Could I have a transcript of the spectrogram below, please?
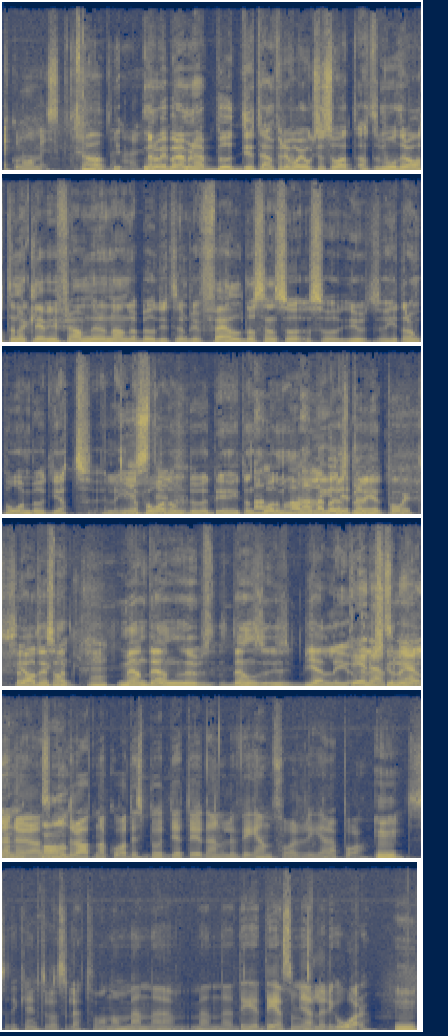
ekonomiskt. Ja. Men om vi börjar med den här budgeten. För det var ju också så att, att Moderaterna klev ju fram när den andra budgeten blev fälld. Och sen så, så, ju- så hittade de på en budget. Eller hittade Just på. det. De, de, de hittade inte på. De hade Alla budgetar är budget. ett påhitt. så Ja det är sant. Mm. Men den, den gäller ju. Det är eller den som skulle gäller gälla. nu. Alltså Ja. Moderaterna och KDs budget är ju den Löfven får regera på. Mm. Så det kan ju inte vara så lätt för honom. Men, eh, men det är det som gäller i år. Mm.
